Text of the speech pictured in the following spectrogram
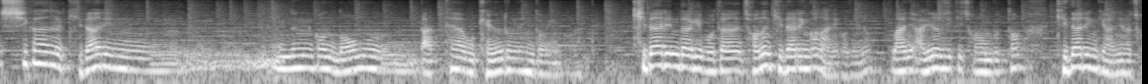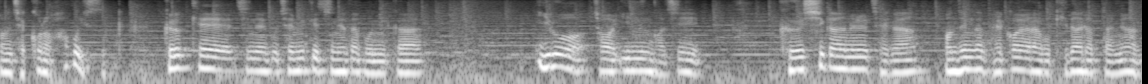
시간을 기다리는 건 너무 나태하고 게으른 행동인 것 같아요. 기다린다기보다는 저는 기다린 건 아니거든요. 많이 알려지기 전부터 기다린 게 아니라 저는 제 거를 하고 있어. 그렇게 지내고 재밌게 지내다 보니까 이루어져 있는 거지. 그 시간을 제가 언젠간 될 거야 라고 기다렸다면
